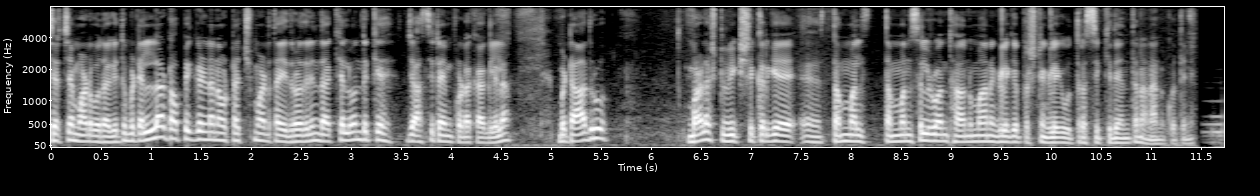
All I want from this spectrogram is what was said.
ಚರ್ಚೆ ಮಾಡ್ಬೋದಾಗಿತ್ತು. ಬಟ್ ಎಲ್ಲ ಟಾಪಿಕ್ಗಳನ್ನ ನಾವು ಟಚ್ ಮಾಡ್ತಾ ಇದ್ರು. ಅದರಿಂದ ಕೆಲವೊಂದಕ್ಕೆ ಜಾಸ್ತಿ ಟೈಮ್ ಕೊಡೋಕ್ಕಾಗಲಿಲ್ಲ. ಬಟ್ ಆದರೂ ಭಾಳಷ್ಟು ವೀಕ್ಷಕರಿಗೆ ತಮ್ಮಲ್ಲಿ ತಮ್ಮ ಮನಸ್ಸಲ್ಲಿರುವಂಥ ಅನುಮಾನಗಳಿಗೆ ಪ್ರಶ್ನೆಗಳಿಗೆ ಉತ್ತರ ಸಿಕ್ಕಿದೆ ಅಂತ ನಾನು ಅನ್ಕೋತೀನಿ.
